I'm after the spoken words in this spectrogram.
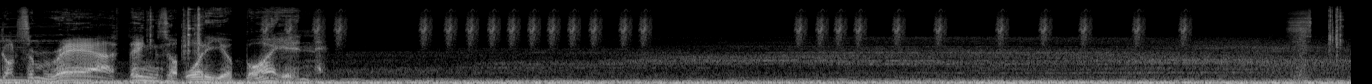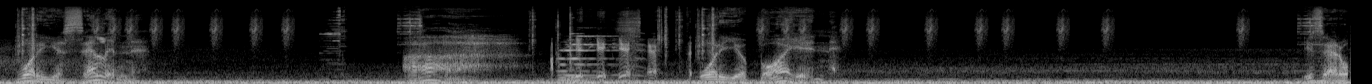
Got some rare things up. What are you buying? What are you selling? Ah. what are you buying? Is that all?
